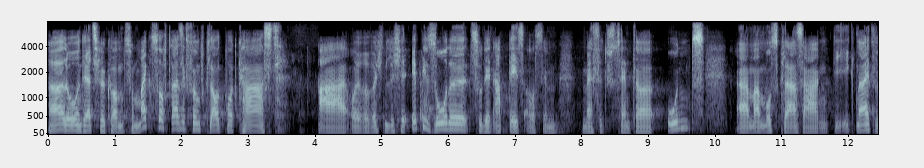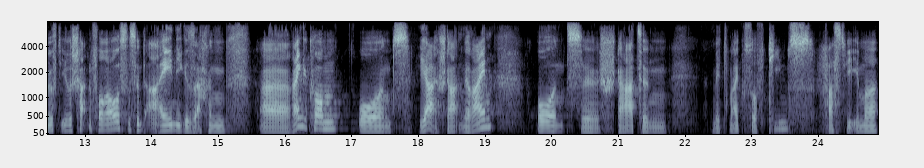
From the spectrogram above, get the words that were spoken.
Hallo und herzlich willkommen zum Microsoft 365 Cloud Podcast, äh, eure wöchentliche Episode zu den Updates aus dem Message Center. Und äh, man muss klar sagen, die Ignite wirft ihre Schatten voraus. Es sind einige Sachen äh, reingekommen. Und ja, starten wir rein und äh, starten mit Microsoft Teams, fast wie immer.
